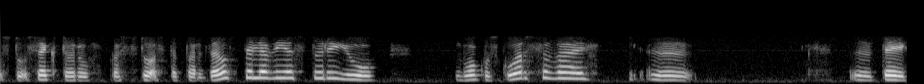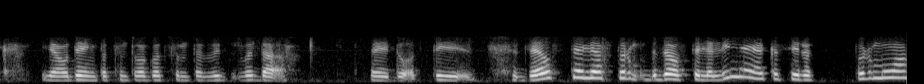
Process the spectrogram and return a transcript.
uz to sektoru, kas stosta par dzelzceļa viesturi, jo blokus Korsavai uh, teik jau 19. gadsimta vidā veidot dzelzceļa, dzelzceļa linija, kas ir pirmo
